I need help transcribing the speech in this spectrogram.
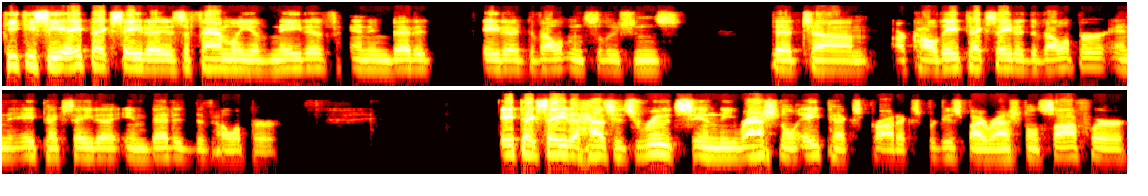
PTC Apex Ada is a family of native and embedded Ada development solutions that um, are called Apex Ada Developer and Apex Ada Embedded Developer. Apex Ada has its roots in the Rational Apex products produced by Rational Software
